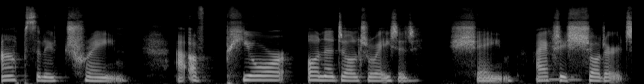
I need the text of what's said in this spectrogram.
absolute train of pure, unadulterated shame. I actually shuddered.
